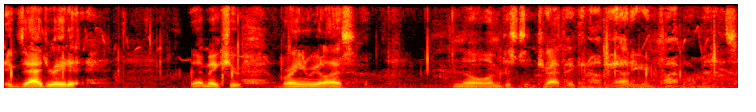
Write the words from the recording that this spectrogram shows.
exaggerate it. That makes your brain realize, no, I'm just in traffic and I'll be out of here in five more minutes.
